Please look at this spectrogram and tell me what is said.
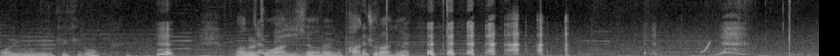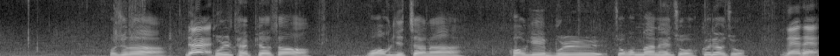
어, 이거 왜 이렇게 길어? 마늘종 아니지 않아? 이거 밧줄 아니야? 호준아, 네. 불 데펴서 웍 있잖아. 거기 물 조금만 해줘. 끓여줘. 네네.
